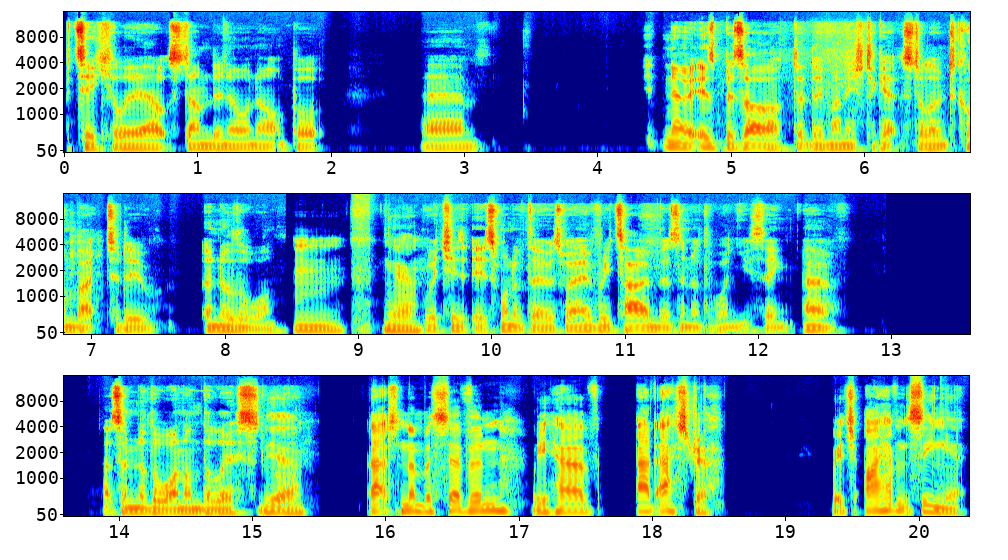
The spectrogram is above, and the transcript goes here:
particularly outstanding or not. But um, no, it is bizarre that they managed to get Stallone to come back to do another one, Mm, yeah. which is it's one of those where every time there's another one, you think, oh, that's another one on the list. Yeah. At number seven, we have Ad Astra, which I haven't seen yet.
